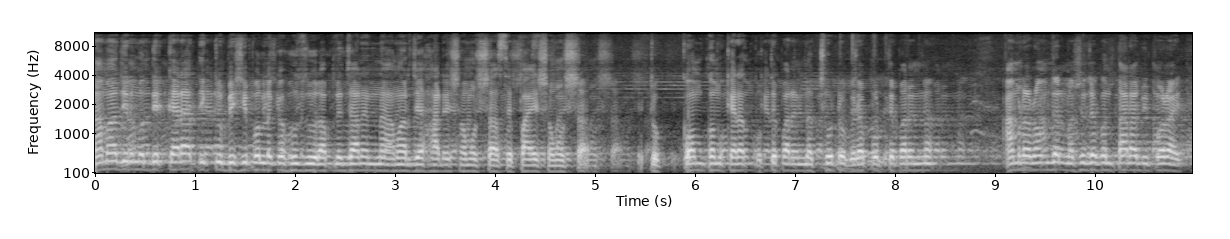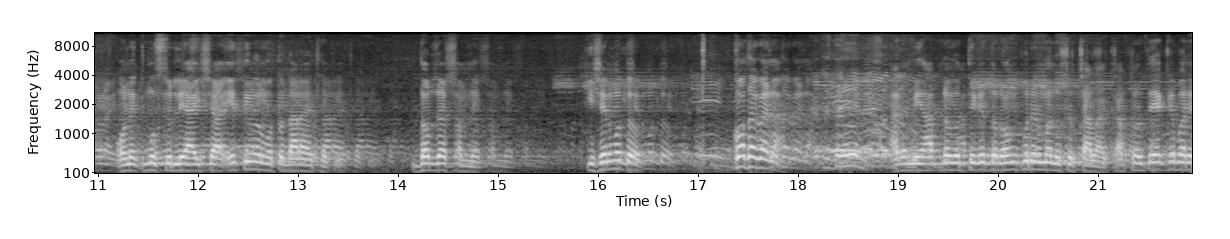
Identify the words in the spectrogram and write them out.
নামাজের মধ্যে কেরাত একটু বেশি পড়লে কে, হুজুর, আপনি জানেন না আমার যে হাড়ের সমস্যা আছে, পায়ের সমস্যা। একটু কম কম কেরাত পড়তে পারেন না, ছোট করে পড়তে পারেন না। আমরা রমজান মাসে যখন তারাবি পড়াই, অনেক মুসল্লি আইসা এতিমের মতো দাঁড়ায় থাকে, দরজার সামনে। কিসের মতো? কথা কয় না। আর আমি আপনাদের থেকে তো রংপুরের মানুষও চালাক। আপনারা তো একেবারে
